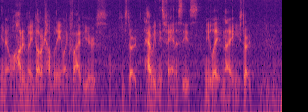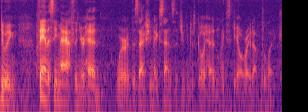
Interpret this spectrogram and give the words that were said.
you know, a hundred million dollar company in like five years. Like you start having these fantasies when you lay at night. You start doing fantasy math in your head where this actually makes sense that you can just go ahead and like scale right up to like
